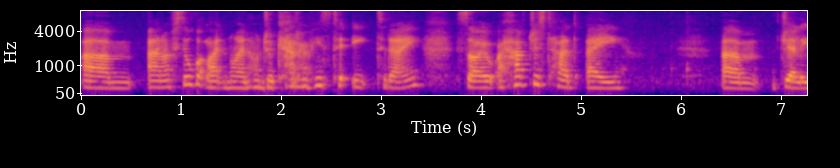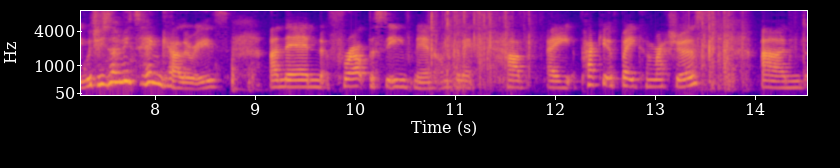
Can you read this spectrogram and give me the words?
Um, and I've still got like 900 calories to eat today. So I have just had a um, jelly, which is only 10 calories. And then throughout this evening, I'm going to have a packet of bacon rashers and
